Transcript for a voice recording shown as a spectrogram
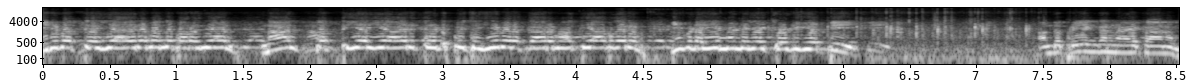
ഇരുപത്തി അയ്യായിരം എന്ന് പറഞ്ഞാൽ നാൽപ്പത്തി അയ്യായിരത്തിന് എടുപ്പിച്ച ജീവനക്കാരും അധ്യാപകരും ഇവിടെ ഈ മണ്ണിലേക്ക് ഒഴുകിയെത്തി. അന്ന് പ്രിയങ്കൻ കാനം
